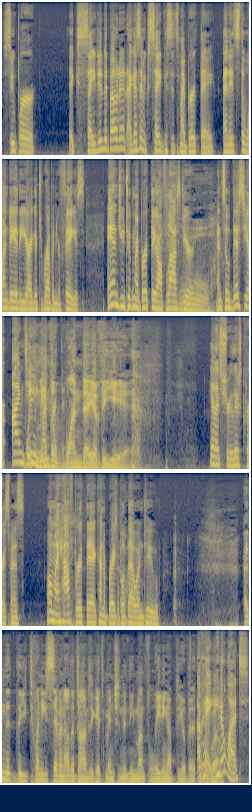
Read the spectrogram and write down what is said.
super excited about it i guess i'm excited because it's my birthday and it's the one day of the year i get to rub in your face and you took my birthday off last year Ooh. and so this year i'm taking my. what do you taking my mean the birthday one day of the year? yeah that's true there's christmas oh my half birthday i kind of brag about that one too and the, the 27 other times it gets mentioned in the month leading up to your birthday. Okay, as well. you know what?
